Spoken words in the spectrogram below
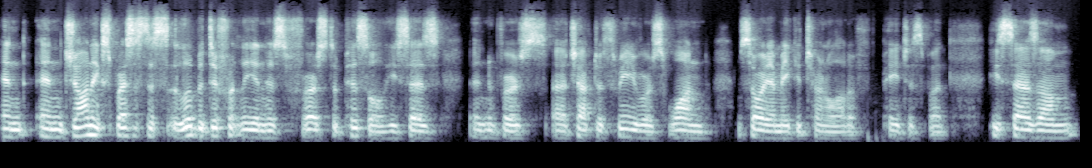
And and John expresses this a little bit differently in his first epistle. He says in verse uh, chapter 3 verse 1. I'm sorry I make you turn a lot of pages, but he says um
